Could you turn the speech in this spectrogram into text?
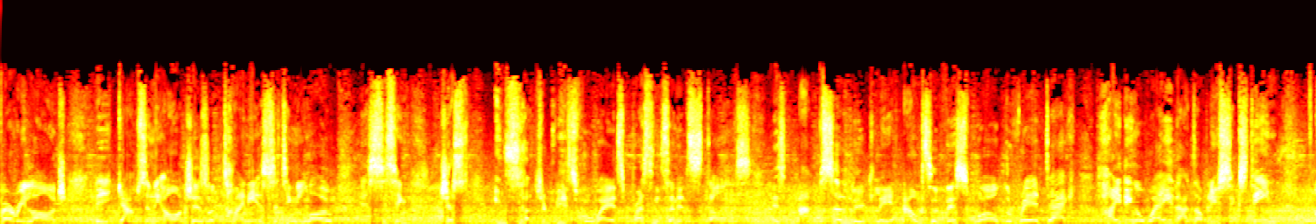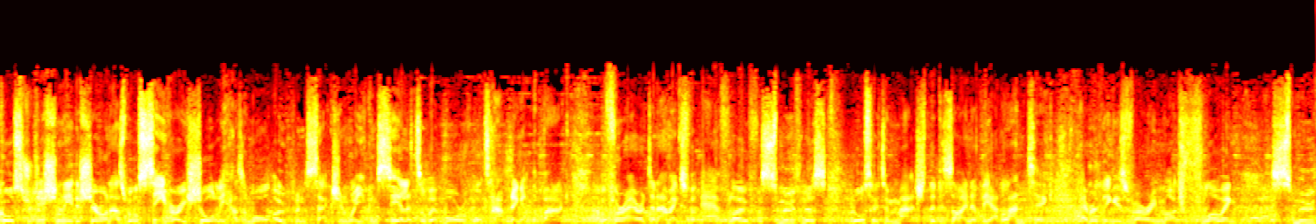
very large, the gaps in the arches look tiny, it's sitting low, it's sitting just in such a beautiful way. Its presence and its stance is absolutely out of this world. The rear deck hiding away that W16. Of course, traditionally the Chiron, as we'll see very shortly, has a more open section where you can see a little bit more of what's happening at the back. But for aerodynamics, for airflow, for smoothness, but also to match the design of the Atlantic, everything is very much flowing, smooth,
